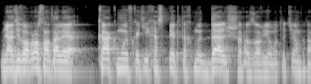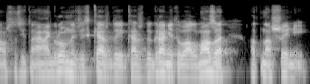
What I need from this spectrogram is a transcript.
У меня один вопрос, Наталья. Как мы, в каких аспектах мы дальше разовьем эту тему, потому что действительно огромная, здесь каждый, каждую грань этого алмаза отношений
